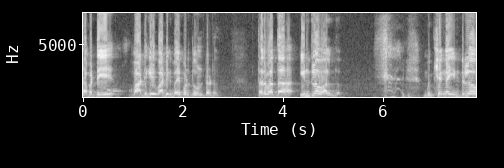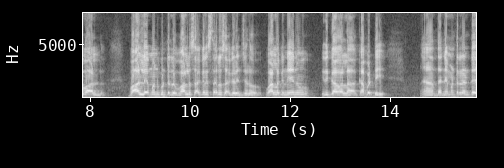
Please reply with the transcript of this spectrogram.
కాబట్టి వాటికి వాటికి భయపడుతూ ఉంటాడు. తర్వాత ఇంట్లో వాళ్ళు ముఖ్యంగా ఇంటిలో వాళ్ళు వాళ్ళు ఏమనుకుంటారు వాళ్ళు సహకరిస్తారు సహకరించరు వాళ్ళకి నేను ఇది కావాలా? కాబట్టి దాన్ని ఏమంటారంటే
